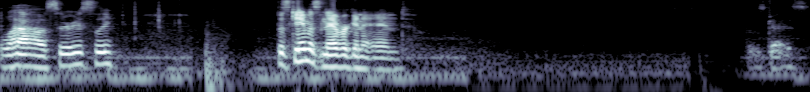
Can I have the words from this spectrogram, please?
Wow, seriously? This game is never gonna end. Those guys.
